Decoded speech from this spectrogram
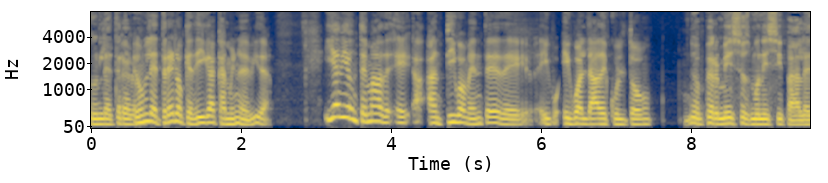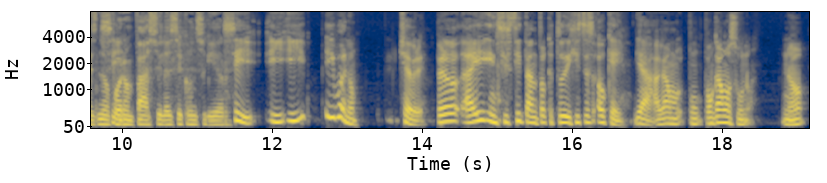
Un letrero. Un letrero que diga camino de vida. Y había un tema de, eh, antiguamente de igu- igualdad de culto. No, permisos municipales no Sí. fueron fáciles de conseguir. Sí, y, y, y bueno, chévere. Pero ahí insistí tanto que tú dijiste, ok, ya, hagamos, pon- pongamos uno, ¿no?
